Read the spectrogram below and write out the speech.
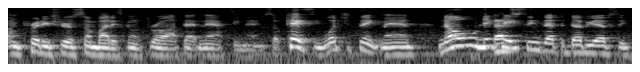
I'm pretty sure somebody's going to throw out that nasty name. So, Casey, what you think, man? No Nick That's- Hastings at the WFC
